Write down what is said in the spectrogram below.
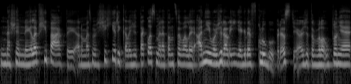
naše nejlepší party a no my jsme všichni říkali, že takhle jsme netancovali ani ožralí někde v klubu prostě, jo, že to bylo úplně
